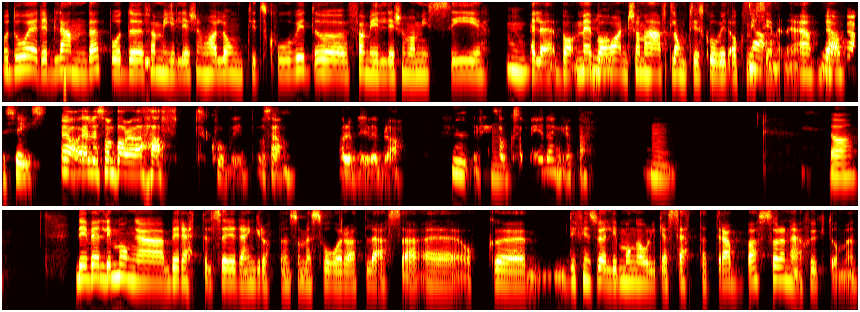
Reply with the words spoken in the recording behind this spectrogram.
Och då är det blandat, både familjer som har långtidscovid och familjer som har MIS-C, mm. eller med barn som har haft långtidscovid och MIS-C ja. menar jag. Ja. ja. precis. Ja, eller som bara har haft covid och sen har det blivit bra. Mm. Det finns också med i den gruppen. Mm. Ja, det är väldigt många berättelser i den gruppen som är svåra att läsa eh, och eh, det finns väldigt många olika sätt att drabbas av den här sjukdomen.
